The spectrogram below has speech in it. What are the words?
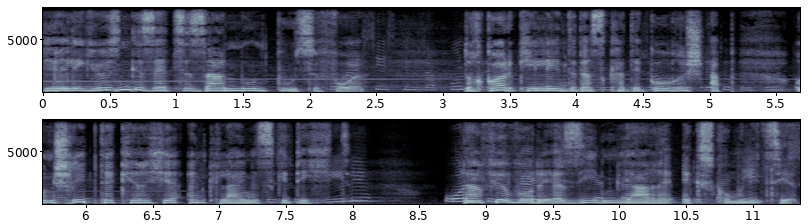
Die religiösen Gesetze sahen nun Buße vor. Doch Gorki lehnte das kategorisch ab und schrieb der Kirche ein kleines Gedicht. Dafür wurde er sieben Jahre exkommuniziert.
